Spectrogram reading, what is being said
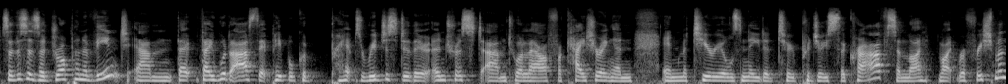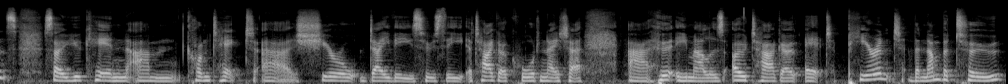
So this is a drop-in event. Um, they, they would ask that people could perhaps register their interest um, to allow for catering and, and materials needed to produce the crafts and light, light refreshments. So you can um, contact uh, Cheryl Davies, who's the Otago coordinator. Uh, her email is otago at parent, the number two,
